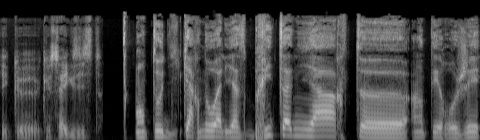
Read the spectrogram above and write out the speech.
et que, que ça existe. Anthony Carnot alias Brittany Hart, euh, interrogé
